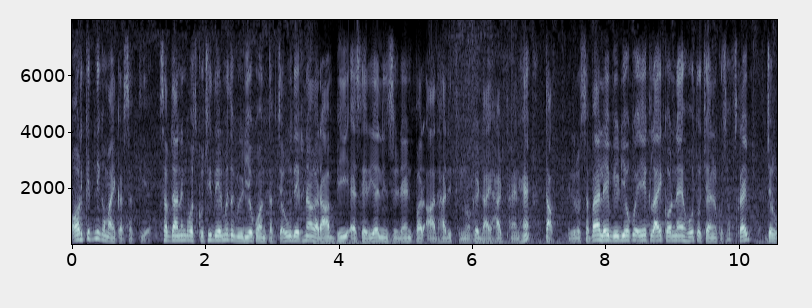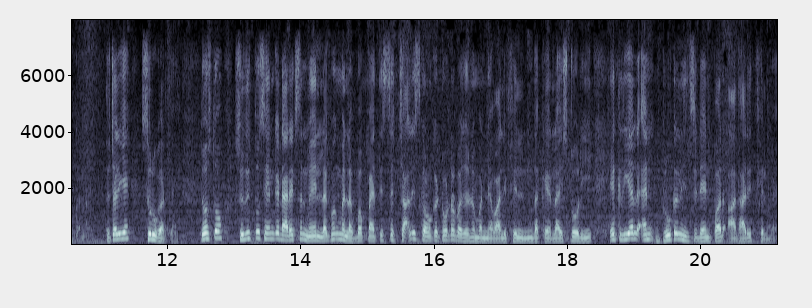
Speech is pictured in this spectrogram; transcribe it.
और कितनी कमाई कर सकती है। सब जानेंगे, बस कुछ ही देर में तो वीडियो को अंत तक ज़रूर देखना। अगर आप भी ऐसे रियल इंसिडेंट पर आधारित फ़िल्मों के डाई हार्ट फ़ैन हैं, तब। लेकिन उससे पहले वीडियो को एक लाइक और नए हो तो चैनल को सब्सक्राइब ज़रूर करना। तो चलिए, शुरू करते हैं। दोस्तों, सुदीप्तो सेन के डायरेक्शन में लगभग में लगभग 35 से 40 करोड़ के टोटल बजट में बनने वाली फ़िल्म द केरला स्टोरी एक रियल एंड ब्रूटल इंसिडेंट पर आधारित फ़िल्म है,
